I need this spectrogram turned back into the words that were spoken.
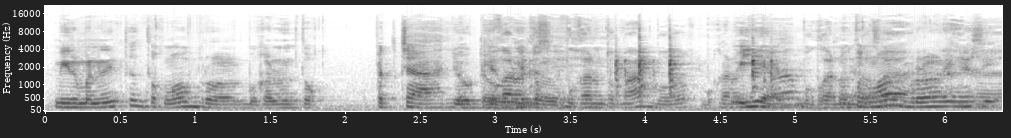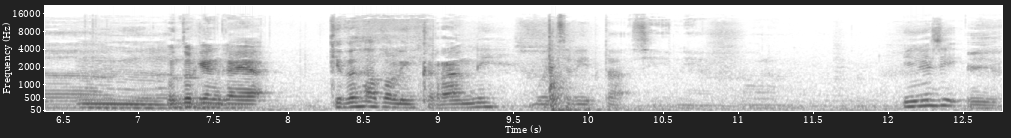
Minuman ini tuh untuk ngobrol, bukan untuk pecah, joget bukan gitu untuk bukan untuk mabuk Bukan iya, untuk bukan untuk untuk- ngobrol ya sih. Hmm. iya. Untuk yang kayak kita satu lingkaran nih, buat cerita sih ini orang iya nggak sih. Iya.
